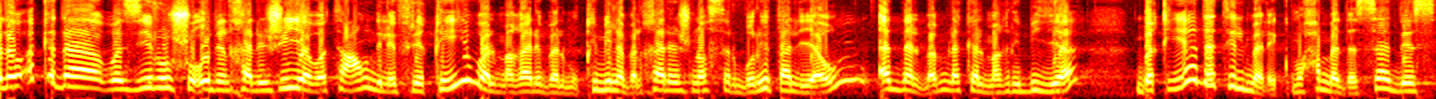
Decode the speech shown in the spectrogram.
هذا وأكد وزير الشؤون الخارجية والتعاون الإفريقي والمغاربة المقيمين بالخارج ناصر بوريطة اليوم أن المملكة المغربية بقيادة الملك محمد السادس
